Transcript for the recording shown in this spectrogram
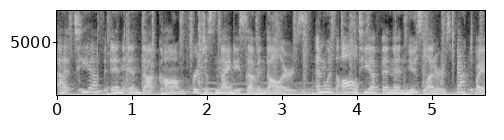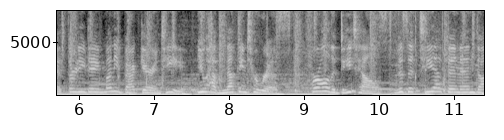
at TFNN.com for just $97. And with all TFNN newsletters backed by a 30 day money back guarantee, you have nothing to risk. For all the details, visit TFNN.com.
